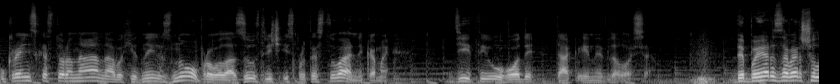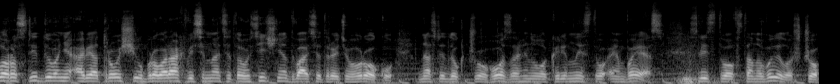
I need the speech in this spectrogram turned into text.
Українська сторона на вихідних знову провела зустріч із протестувальниками. Дійти угоди так і не вдалося. ДБР завершило розслідування авіатрощі у броварах 18 січня 2023 року, внаслідок чого загинуло керівництво МВС. Слідство встановило, що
